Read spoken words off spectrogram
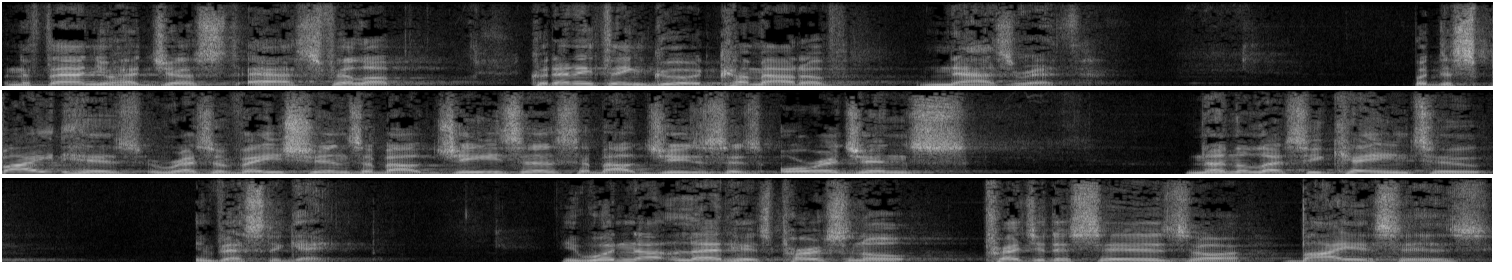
Nathanael had just asked Philip, Could anything good come out of Nazareth? But despite his reservations about Jesus, about Jesus' origins, nonetheless he came to investigate. He would not let his personal prejudices or biases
